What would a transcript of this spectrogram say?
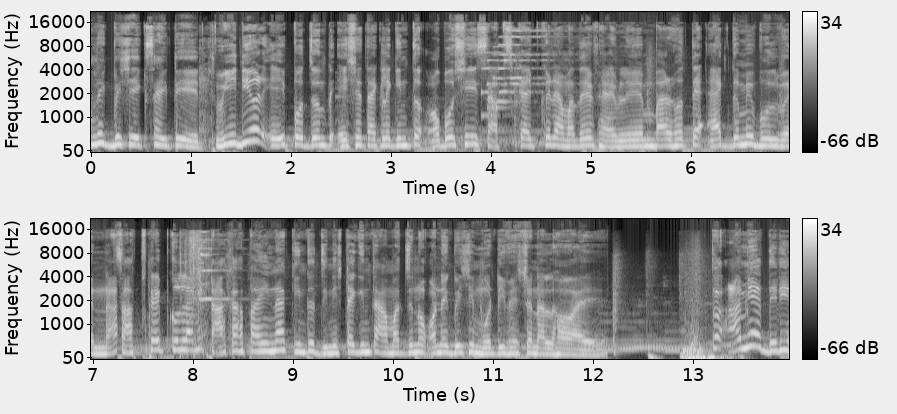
অনেক বেশি এক্সাইটেড ভিডিওর এই পর্যন্ত এসে থাকলে কিন্তু অবশ্যই সাবস্ক্রাইব করে আমাদের ফ্যামিলি মেম্বার হতে একদমই ভুলবেন না। সাবস্ক্রাইব করলে আমি টাকা পাই না, কিন্তু জিনিসটা কিন্তু আমার জন্য অনেক বেশি মোটিভেশনাল হয়। তো আমি আর দেরি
